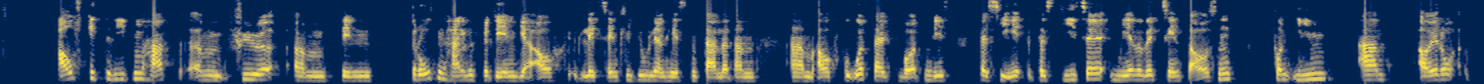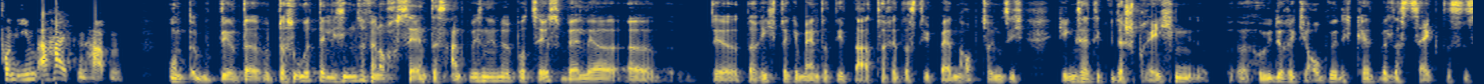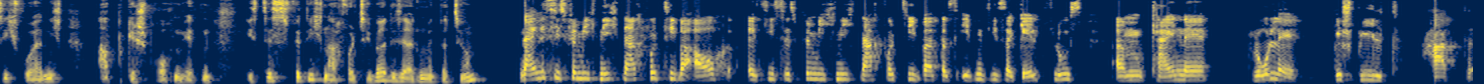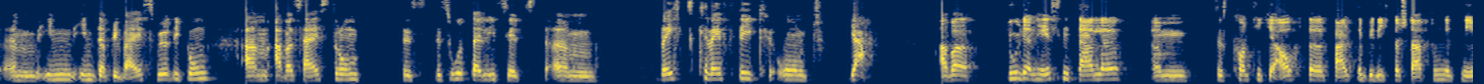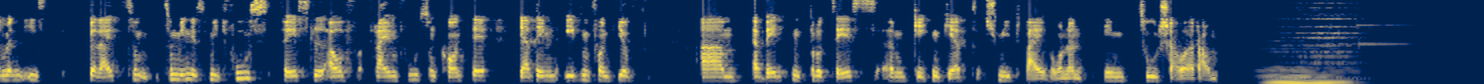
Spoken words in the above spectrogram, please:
aufgetrieben hat ähm, für ähm, den Drogenhandel, für den ja auch letztendlich Julian Hessenthaler dann ähm, auch verurteilt worden ist, dass, je, dass diese mehrere Zehntausend von ihm ähm, Euro von ihm erhalten haben. Und ähm, der, der, das Urteil ist insofern auch sehr interessant gewesen in dem Prozess, weil er äh, der, der Richter gemeint hat, die Tatsache, dass die beiden Hauptzeugen sich gegenseitig widersprechen, erhöht ihre Glaubwürdigkeit, weil das zeigt, dass sie sich vorher nicht abgesprochen hätten. Ist das für dich nachvollziehbar, diese Argumentation? Nein, es ist für mich nicht nachvollziehbar. Auch es ist es für mich nicht nachvollziehbar, dass eben dieser Geldfluss ähm, keine Rolle gespielt hat ähm, in, in der Beweiswürdigung. Ähm, aber sei es drum, das, das Urteil ist jetzt ähm, rechtskräftig und ja, aber Julian Hessenthaler, ähm, das konnte ich ja auch der Falterberichterstattung entnehmen, ist bereits zum, zumindest mit Fußfessel auf freiem Fuß und konnte ja dem eben von dir ähm, erwähnten Prozess ähm, gegen Gerd Schmidt beiwohnen im Zuschauerraum.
